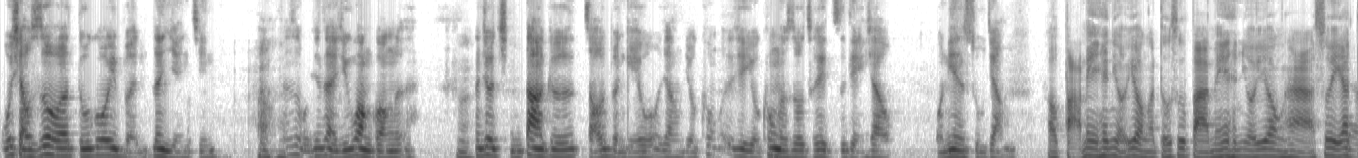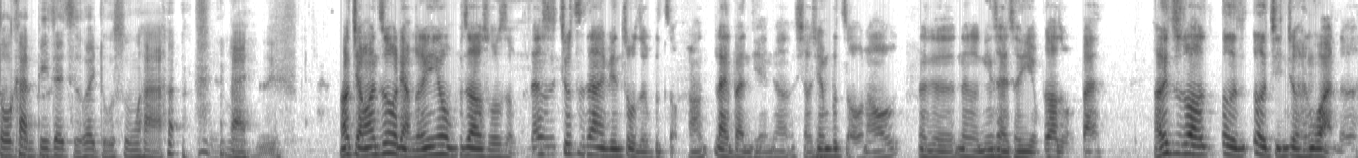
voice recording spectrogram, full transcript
我小时候读过一本《楞严经》，啊，但是我现在已经忘光了。那就请大哥找一本给我，这样有空，而且有空的时候可以指点一下我念书这样。哦，把妹很有用啊，读书把妹很有用哈，所以要多看 B J 只会读书哈。来，然后讲完之后，两个人又不知道说什么，但是就是在那边坐着不走，然后赖半天，然后小仙不走，然后那个那个宁采臣也不知道怎么办，然后一直说二二更就很晚了，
